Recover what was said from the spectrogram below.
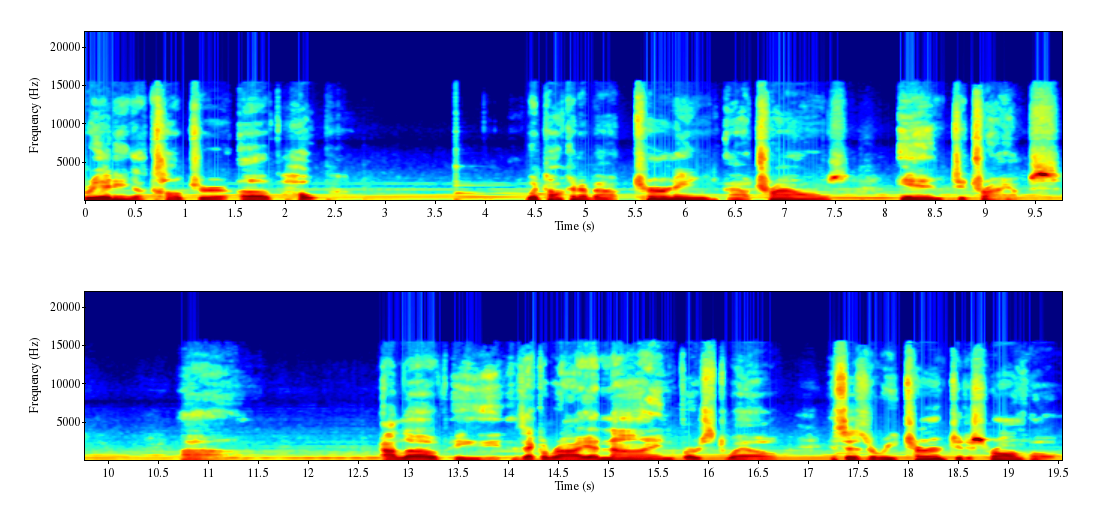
Creating a culture of hope. We're talking about turning our trials into triumphs. Uh, I love Zechariah 9, verse 12. It says, To return to the stronghold,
